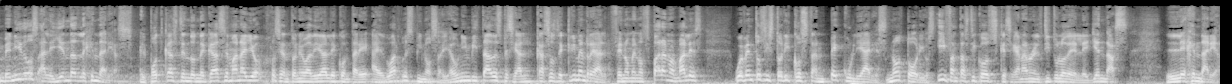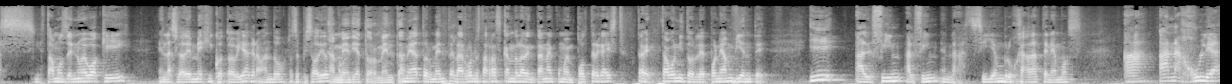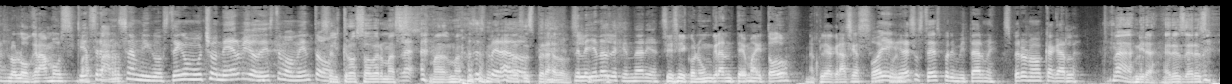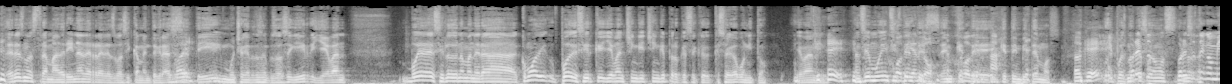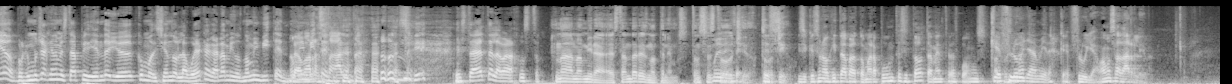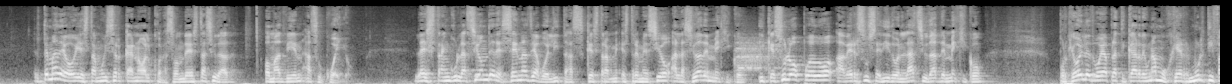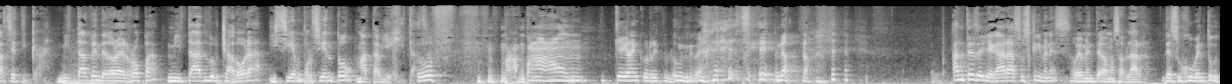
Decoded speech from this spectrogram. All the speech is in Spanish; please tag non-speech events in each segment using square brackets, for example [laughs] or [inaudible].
Bienvenidos a Leyendas Legendarias, el podcast en donde cada semana yo, José Antonio Badía, le contaré a Eduardo Espinosa y a un invitado especial casos de crimen real, fenómenos paranormales o eventos históricos tan peculiares, notorios y fantásticos que se ganaron el título de Leyendas Legendarias. Y estamos de nuevo aquí en la Ciudad de México todavía grabando los episodios. A media tormenta. A media tormenta, el árbol está rascando la ventana como en Poltergeist. Está bien, está bonito, le pone ambiente. Y al fin, al fin, en la silla embrujada tenemos a Ana Julia. Lo logramos. Qué tranza, amigos. Tengo mucho nervio de este momento. Es el crossover más, [laughs] más, más, esperado. esperado. De leyendas legendarias. Sí, sí, con un gran tema y todo. Ana Julia, gracias. Oye, gracias a ustedes por invitarme. Espero no cagarla. Nah, mira, eres, eres, [laughs] eres nuestra madrina de redes, básicamente. Gracias a ti, mucha gente nos empezó a seguir y llevan Voy a decirlo de una manera. ¿Cómo digo? Puedo decir que llevan chingue chingue, pero que se, que, se oiga bonito. Llevan. Han sido muy insistentes en que, te, que, te, invitemos. [laughs] Ok. Y pues no por te eso, podemos. Por eso tengo miedo, porque mucha gente me está pidiendo y yo como diciendo, la voy a cagar, amigos, no me inviten, no la me inviten. Barra está alta. [laughs] sí, está alta la vara justo. No, no, mira, estándares no tenemos. Entonces todo chido. Todo chido. Y si quieres una hojita para tomar apuntes y todo, también te las podemos. Que fluya, mira. Que fluya. Vamos a darle. El tema de hoy está muy cercano al corazón de esta ciudad, o más bien a su cuello. La estrangulación de decenas de abuelitas que estremeció a la Ciudad de México y que solo pudo haber sucedido en la Ciudad de México, porque hoy les voy a platicar de una mujer multifacética, mitad vendedora de ropa, mitad luchadora y 100% mata viejitas. Uf. [laughs] Qué gran currículum. [laughs] no, no. Antes de llegar a sus crímenes, obviamente vamos a hablar de su juventud.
